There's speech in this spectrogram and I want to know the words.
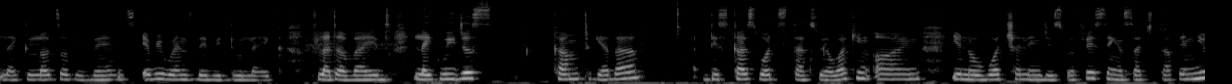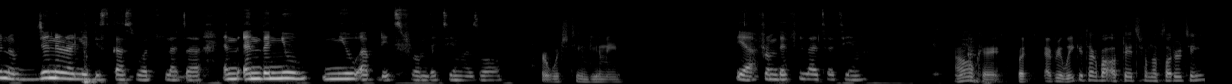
like lots of events. Every Wednesday we do like Flutter vibes. Like we just come together discuss what stacks we are working on, you know, what challenges we're facing and such stuff. And, you know, generally discuss what Flutter and, and the new new updates from the team as well. For which team do you mean? Yeah, from the Flutter team. Oh, okay. But every week you talk about updates from the Flutter team?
